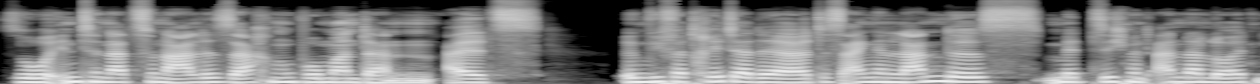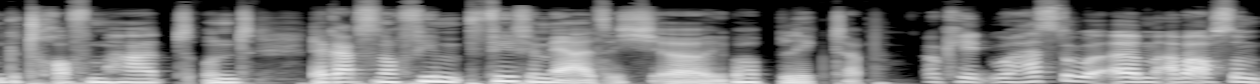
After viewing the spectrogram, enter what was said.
so internationale Sachen, wo man dann als irgendwie Vertreter der, des eigenen Landes mit sich mit anderen Leuten getroffen hat. Und da gab es noch viel, viel, viel mehr, als ich äh, überhaupt belegt habe. Okay, du hast du ähm, aber auch so,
